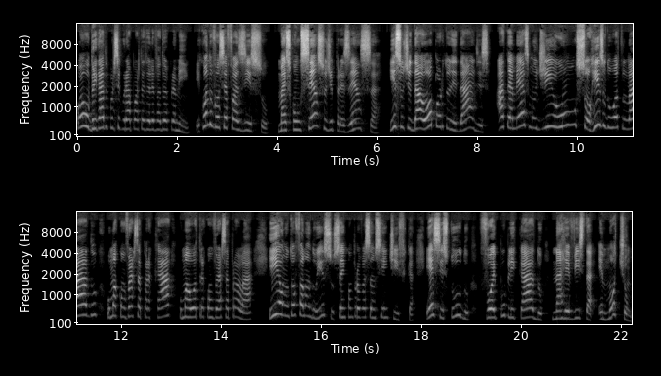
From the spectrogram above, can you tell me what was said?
Ou obrigado por segurar a porta do elevador para mim. E quando você faz isso, mas com um senso de presença, Isso te dá oportunidades até mesmo de um sorriso do outro lado, uma conversa para cá, uma outra conversa para lá. E eu não estou falando isso sem comprovação científica. Esse estudo foi publicado na revista Emotion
